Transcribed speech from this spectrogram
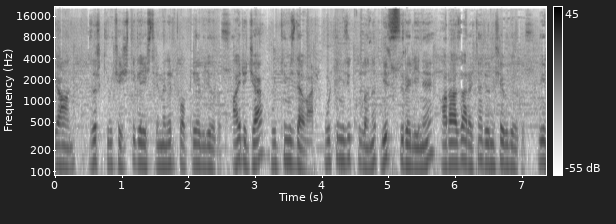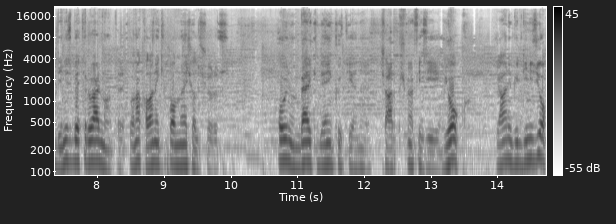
can, zırh gibi çeşitli geliştirmeleri toplayabiliyoruz. Ayrıca ultimiz de var. Ultimizi kullanıp bir süreliğine arazi aracına dönüşebiliyoruz. Bildiğiniz Battle Royale mantığı. Sona kalan ekip olmaya çalışıyoruz. Oyunun belki de en kötü yanı çarpışma fiziği. Yok. Yani bildiğiniz yok.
